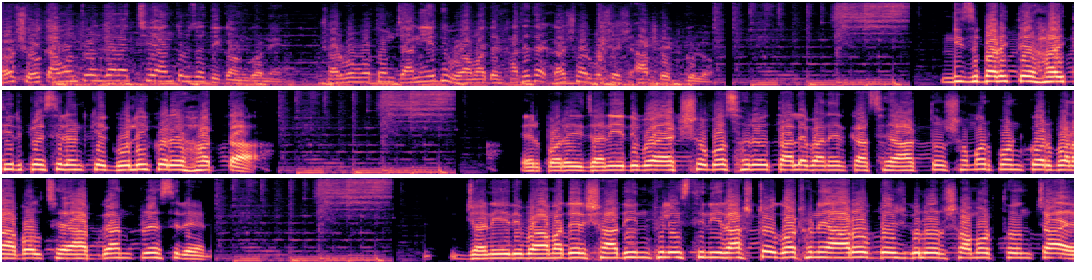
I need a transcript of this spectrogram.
দর্শক, আমন্ত্রণ জানাচ্ছি আন্তর্জাতিক অঙ্গনে। সর্বপ্রথম জানিয়ে দিব আমাদের হাতে থাকা সর্বশেষ আপডেটগুলো। নিজ বাড়িতে হাইতির প্রেসিডেন্টকে গুলি করে হত্যা। এরপরেই জানিয়ে দিব একশো বছরেও তালেবানের কাছে আত্মসমর্পণ করব না বলছে আফগান প্রেসিডেন্ট। জানিয়ে দিব আমাদের স্বাধীন ফিলিস্তিনি রাষ্ট্র গঠনে আরব দেশগুলোর সমর্থন চায়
